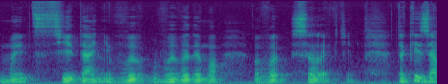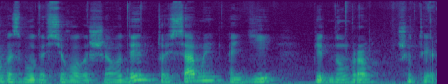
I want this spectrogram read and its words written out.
ми ці дані виведемо в селекті. Такий запис буде всього лише один, той самий ID під номером 4.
